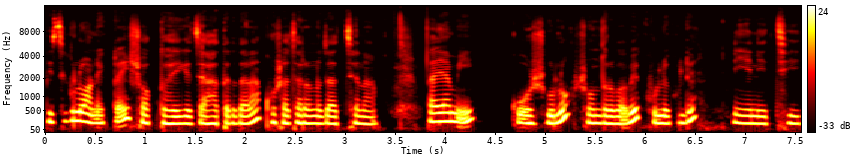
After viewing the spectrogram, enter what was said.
বিচিগুলো অনেকটাই শক্ত হয়ে গেছে, হাতের দ্বারা খোসা ছাড়ানো যাচ্ছে না। তাই আমি কোষগুলো সুন্দরভাবে খুলে খুলে নিয়ে নিচ্ছি।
